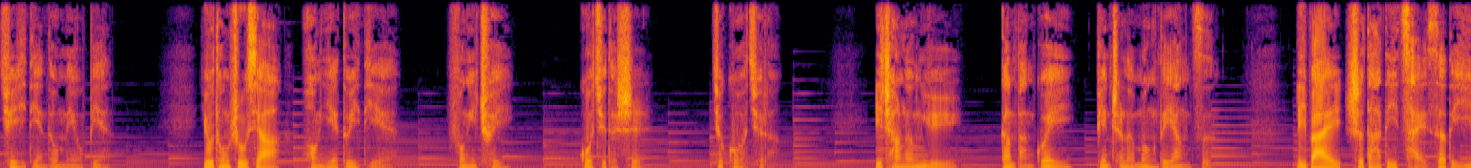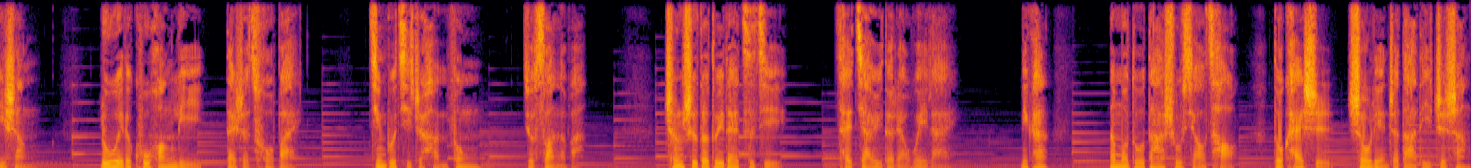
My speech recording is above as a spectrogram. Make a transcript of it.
却一点都没有变。油桐树下黄叶堆叠，风一吹，过去的事就过去了。一场冷雨，干板龟变成了梦的样子。李白是大地彩色的衣裳，芦苇的枯黄里带着挫败，经不起这寒风，就算了吧。诚实的对待自己，才驾驭得了未来。你看，那么多大树小草都开始收敛着大地之上，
